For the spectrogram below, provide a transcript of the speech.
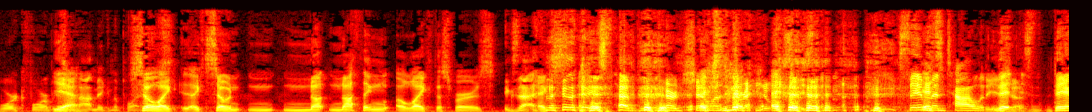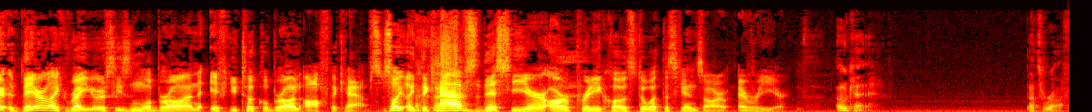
work for because Yeah, they're not making the playoffs. So like like so n- n- nothing like the Spurs. exactly, ex- except they're chilling in the regular season. Same It's- mentality. They, just they're they're like regular season LeBron if you took LeBron off the Cavs. So like, like the Cavs this year are pretty close to what the Skins are every year. okay. That's rough.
